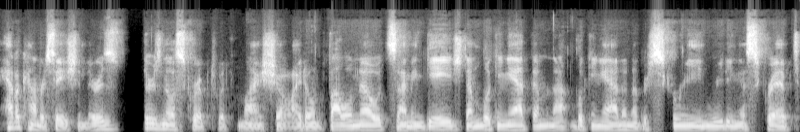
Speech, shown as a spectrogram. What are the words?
have a conversation. There is there's no script with my show. I don't follow notes. I'm engaged. I'm looking at them, not looking at another screen, reading a script.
